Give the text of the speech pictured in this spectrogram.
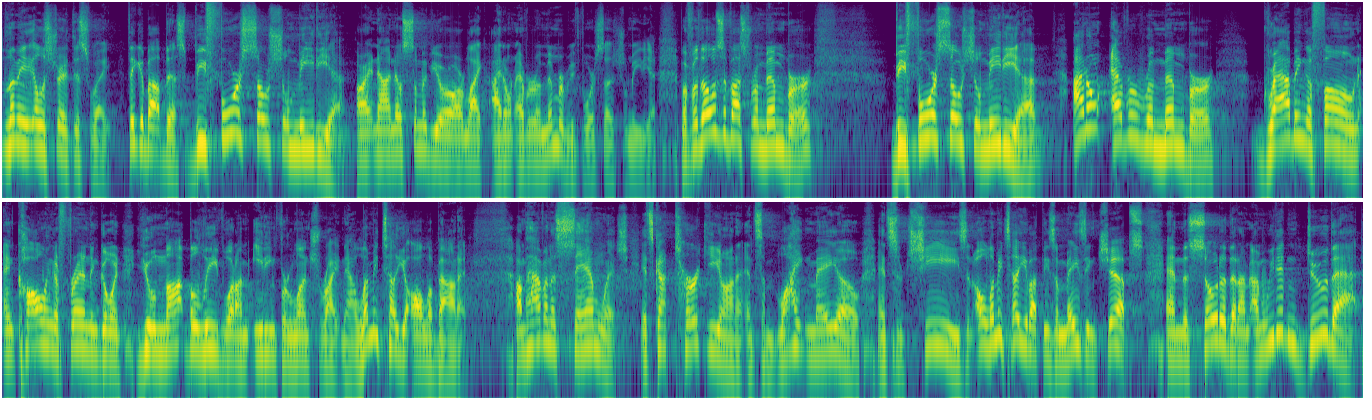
let me illustrate it this way. Think about this. Before social media, all right, now I know some of you are like, I don't ever remember before social media. But for those of us remember, before social media, I don't ever remember grabbing a phone and calling a friend and going, You'll not believe what I'm eating for lunch right now. Let me tell you all about it. I'm having a sandwich. It's got turkey on it and some light mayo and some cheese. And oh, let me tell you about these amazing chips and the soda that I'm. I mean, we didn't do that.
